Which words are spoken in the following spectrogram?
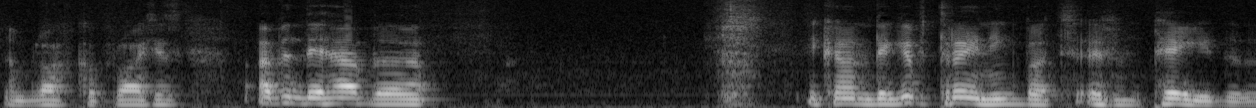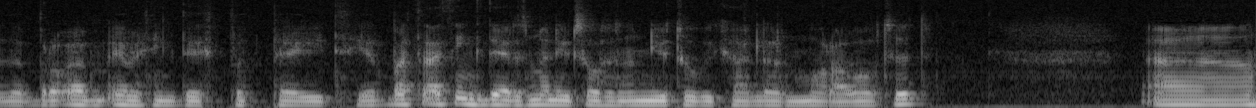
And block prices. Even they have. Uh, you can they give training, but even paid the, the um, everything they put paid here. But I think there is many resources on YouTube. We can learn more about it. Uh,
